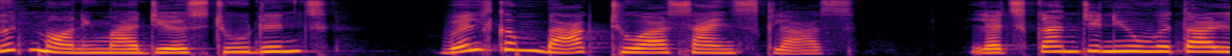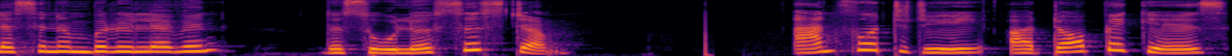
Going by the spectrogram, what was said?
Good morning, my dear students. Welcome back to our science class. Let's continue with our lesson number 11 the solar system. And for today, our topic is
